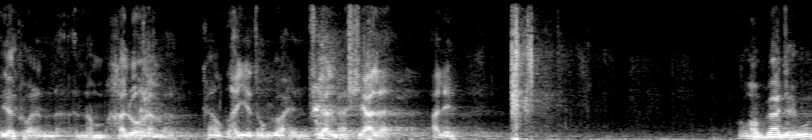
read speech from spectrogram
يذكر ان أنهم خلوه لما كانت ضحيتهم بواحد. مش كان المحشي على عليه؟ رواه ابن ماجه يقول.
